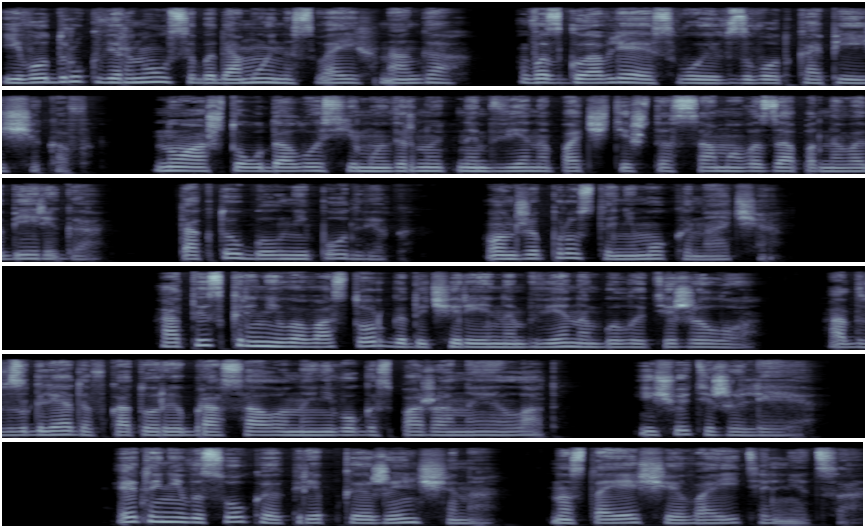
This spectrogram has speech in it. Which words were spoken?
его друг вернулся бы домой на своих ногах, возглавляя свой взвод копейщиков. Ну а что удалось ему вернуть Небвена почти что с самого западного берега, так то был не подвиг. Он же просто не мог иначе. От искреннего восторга дочерей Небвена было тяжело. От взглядов, которые бросала на него госпожа Наэлат, еще тяжелее. Это невысокая, крепкая женщина, настоящая воительница,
